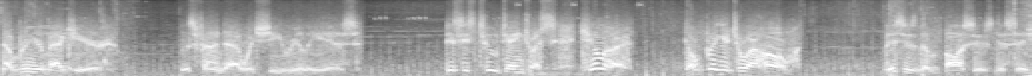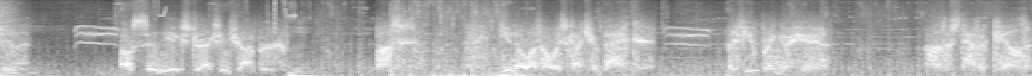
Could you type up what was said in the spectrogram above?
Now bring her back here. Let's find out what she really is. This is too dangerous. Kill her. Don't bring her to our home. This is the boss's decision. I'll send the extraction chopper. Boss, you know I've always got your back. But if you bring her here, I'll just have her killed.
